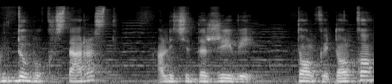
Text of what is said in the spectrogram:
duboku starost, ali će da živi toliko i toliko,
